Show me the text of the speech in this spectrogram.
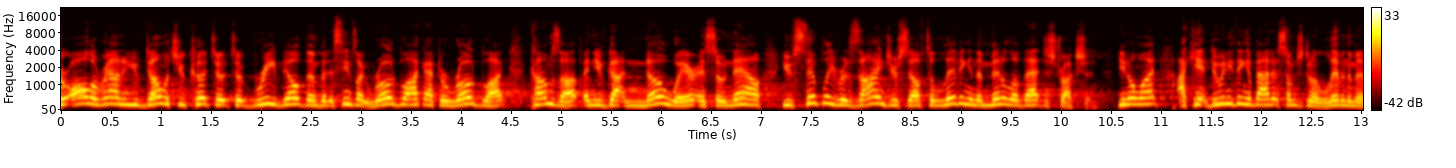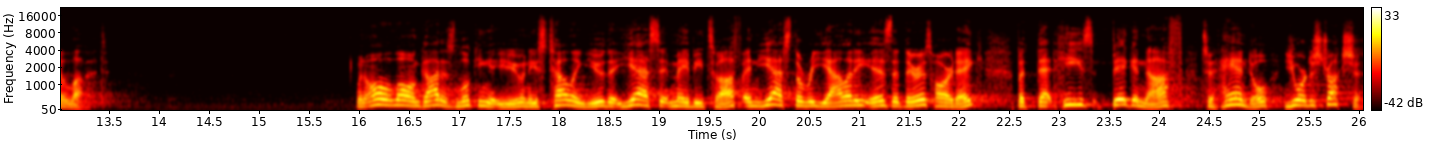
They're all around, and you've done what you could to, to rebuild them, but it seems like roadblock after roadblock comes up, and you've gotten nowhere. And so now you've simply resigned yourself to living in the middle of that destruction. You know what? I can't do anything about it, so I'm just going to live in the middle of it. When all along God is looking at you and He's telling you that yes, it may be tough, and yes, the reality is that there is heartache, but that He's big enough to handle your destruction.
